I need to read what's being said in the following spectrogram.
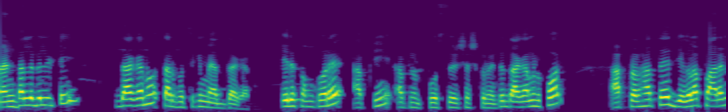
মেন্টাল এবিলিটি দাগানো, তারপর হচ্ছে কি ম্যাথ দাগানো। এরকম করে আপনি আপনার প্রস্তুতি শেষ করেন এটা দাগানোর পর আপনার হাতে যেগুলো পারেন,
